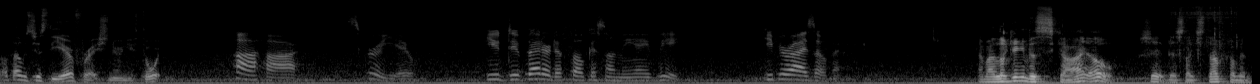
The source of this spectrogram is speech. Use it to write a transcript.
Thought that was just the air freshener in your Thorton. Ha ha. Screw you. You'd do better to focus on the AV. Keep your eyes open. Am I looking in the sky? Oh, shit, there's like stuff coming.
